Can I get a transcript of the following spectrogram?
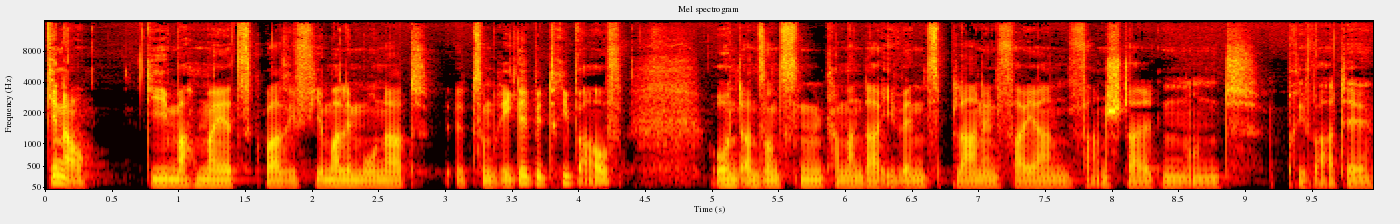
genau, die machen wir jetzt quasi viermal im Monat äh, zum Regelbetrieb auf. Und ansonsten kann man da Events planen, feiern, veranstalten und private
